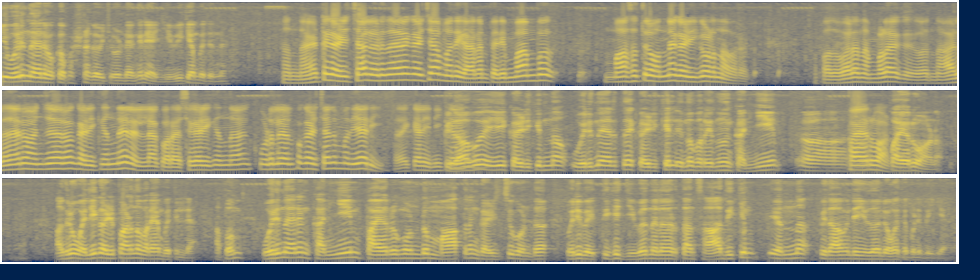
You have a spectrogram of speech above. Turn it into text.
ഈ ഒരു നേരമൊക്കെ ഭക്ഷണം കഴിച്ചുകൊണ്ട് എങ്ങനെയാണ് ജീവിക്കാൻ പറ്റുന്നത് നന്നായിട്ട് കഴിച്ചാൽ ഒരു നേരം കഴിച്ചാൽ മതി. കാരണം പെരുമ്പാമ്പ് മാസത്തിൽ ഒന്നേ കഴിക്കുള്ളൂ പറയുന്നത്. അപ്പോൾ അതുപോലെ നമ്മൾ നാല് നേരം അഞ്ചു നേരം കഴിക്കുന്നതിലല്ല കുറേശ്ശെ കഴിക്കുന്ന കൂടുതൽ ചിലപ്പോൾ കഴിച്ചാലും മതിയായിരിക്കും. അതൊക്കെയാണ് എനിക്ക് പിതാവ് ഈ കഴിക്കുന്ന ഒരു നേരത്തെ കഴിക്കൽ എന്ന് പറയുന്നത് കഞ്ഞിയും പയറുമാണ്. പയറുമാണ്. അതൊരു വലിയ കഴിപ്പാണെന്ന് പറയാൻ പറ്റില്ല. അപ്പം ഒരു നേരം കഞ്ഞിയും പയറും കൊണ്ടും മാത്രം കഴിച്ചുകൊണ്ട് ഒരു വ്യക്തിക്ക് ജീവൻ നിലനിർത്താൻ സാധിക്കും എന്ന് പിതാവിന്റെ ജീവിതം ലോകത്തെ പഠിപ്പിക്കുകയാണ്.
